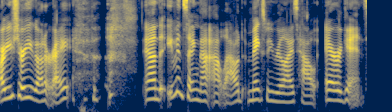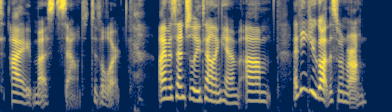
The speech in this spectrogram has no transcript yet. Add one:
are you sure you got it right? and even saying that out loud makes me realize how arrogant I must sound to the Lord. I'm essentially telling him, um, I think you got this one wrong.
